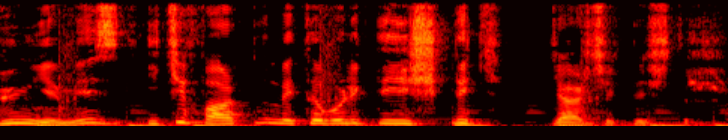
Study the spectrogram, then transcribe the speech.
bünyemiz iki farklı metabolik değişiklik gerçekleştirir.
